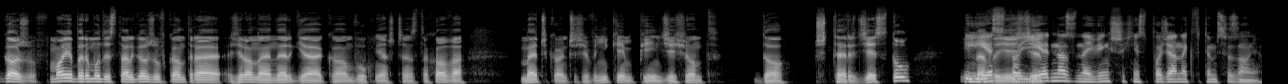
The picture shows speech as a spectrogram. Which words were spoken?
Gorzów. Moje Bermudy Stal Gorzów kontra Zielona Energia kom Włókniarz Częstochowa. Mecz kończy się wynikiem 50 do 40. I, I jest wyjeździe... to jedna z największych niespodzianek w tym sezonie.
